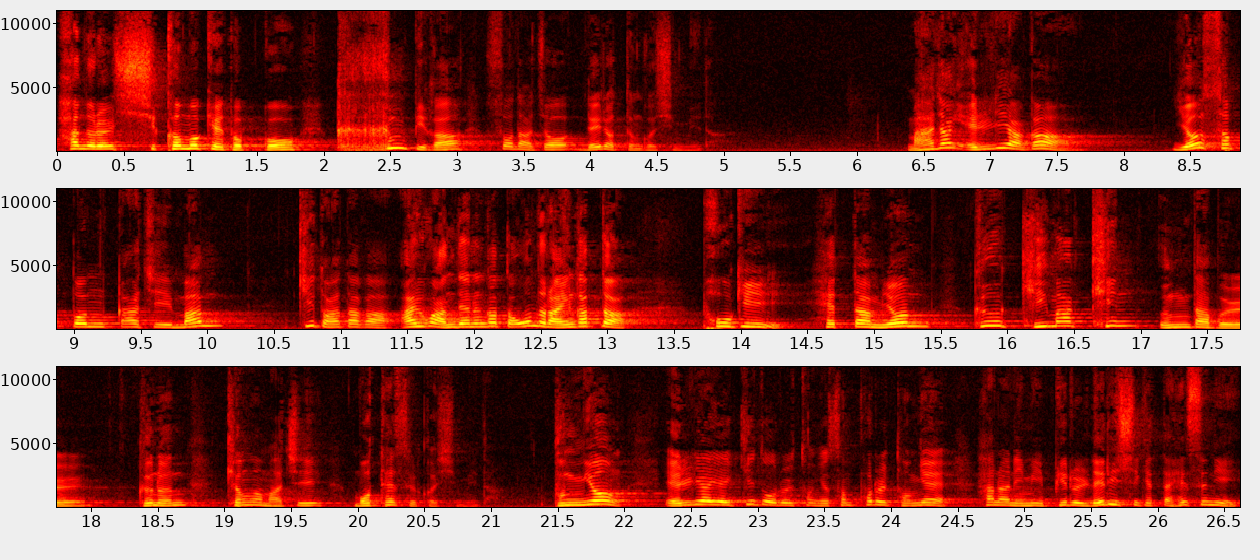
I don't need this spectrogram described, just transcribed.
하늘을 시커멓게 덮고 큰 비가 쏟아져 내렸던 것입니다. 만약 엘리야가 여섯 번까지만 기도하다가 아이고 안 되는 것 같다 오늘 아닌 것 같다 포기했다면 그 기막힌 응답을 그는 경험하지 못했을 것입니다. 분명 엘리야의 기도를 통해 선포를 통해 하나님이 비를 내리시겠다 했으니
